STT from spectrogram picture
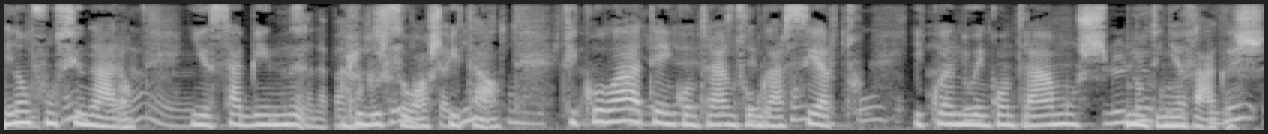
não funcionaram. E a Sabine regressou ao hospital. Ficou lá até encontrarmos o lugar certo e quando o encontramos não tinha vagas.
